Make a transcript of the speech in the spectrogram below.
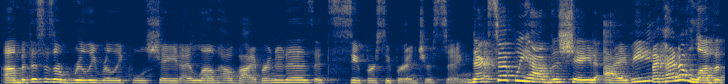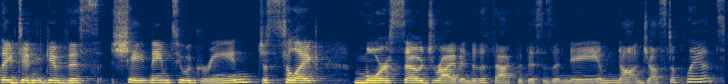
Um, but this is a really, really cool shade. I love how vibrant it is. It's super, super interesting. Next up, we have the shade Ivy. I kind of love that they didn't give this shade name to a green, just to like more so drive into the fact that this is a name, not just a plant.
